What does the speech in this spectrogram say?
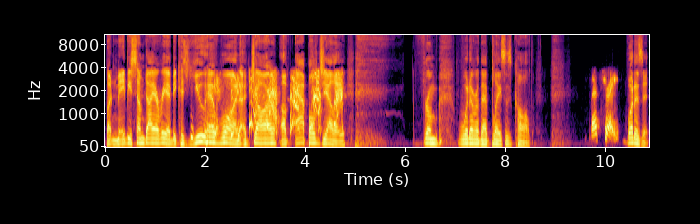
but maybe some diarrhea because you have won a jar of apple jelly from whatever that place is called. That's right. What is it?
